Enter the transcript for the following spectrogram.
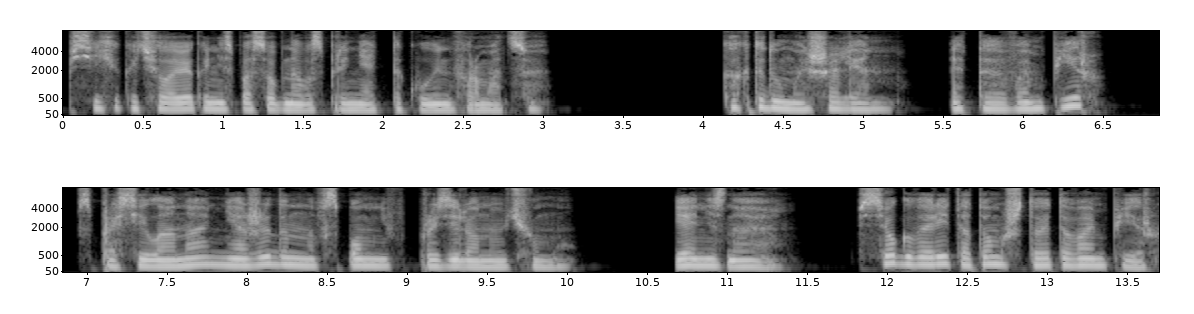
Психика человека не способна воспринять такую информацию. «Как ты думаешь, Ален, это вампир?» — спросила она, неожиданно вспомнив про зеленую чуму. «Я не знаю. Все говорит о том, что это вампир,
